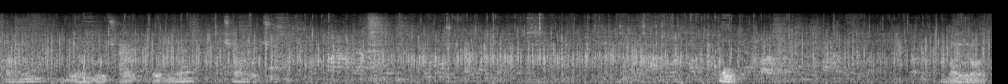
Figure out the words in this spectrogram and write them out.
저는 매운 걸 좋아하기 때문에 청양고추 오! 많이 들어갔다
